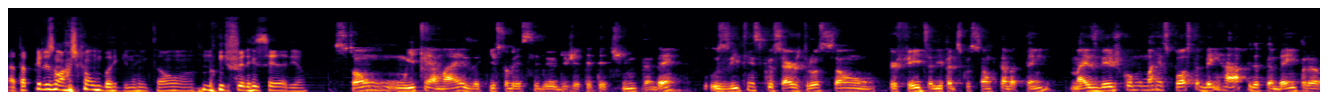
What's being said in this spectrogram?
Até porque eles não acham que é um bug, né? Então não diferenciariam. Só um, item a mais aqui sobre esse do, do, GPT Team também. Os itens que o Sérgio trouxe são perfeitos ali para a discussão que estava tendo, mas vejo como uma resposta bem rápida também para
